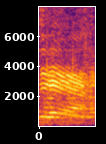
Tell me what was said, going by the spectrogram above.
one,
